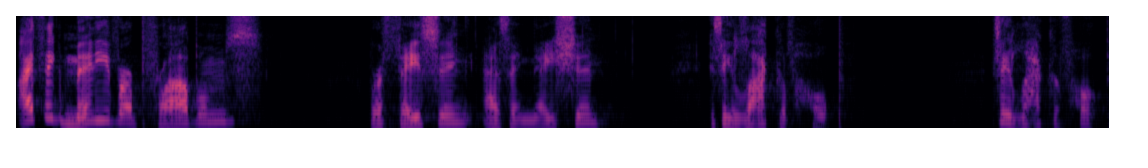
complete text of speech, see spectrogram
I think many of our problems we're facing as a nation is a lack of hope. It's a lack of hope.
